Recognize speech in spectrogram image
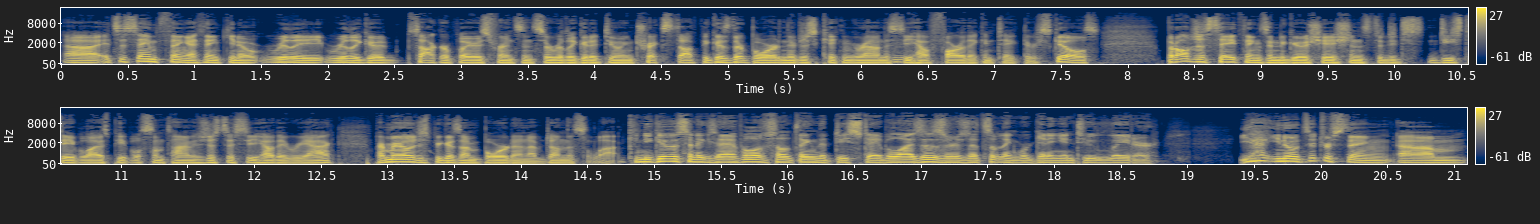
Uh, it's the same thing. I think you know, really, really good soccer players, for instance, are really good at doing trick stuff because they're bored and they're just kicking around to see how far they can take their skills. But I'll just say things in negotiations to de- destabilize people sometimes, just to see how they react. Primarily just because I'm bored and I've done this a lot. Can you give us an example of something that destabilizes, or is that something we're getting into later? Yeah, you know, it's interesting. Um,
